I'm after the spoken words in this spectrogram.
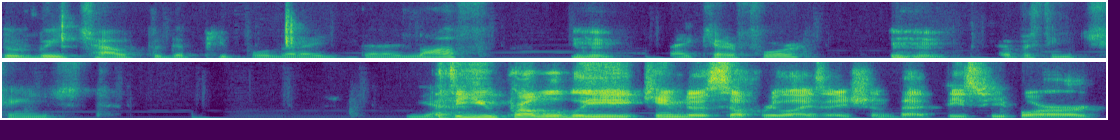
to reach out to the people that I that I love, mm -hmm. I care for, mm -hmm. everything changed. Yeah. I think you probably came to a self-realization that these people are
